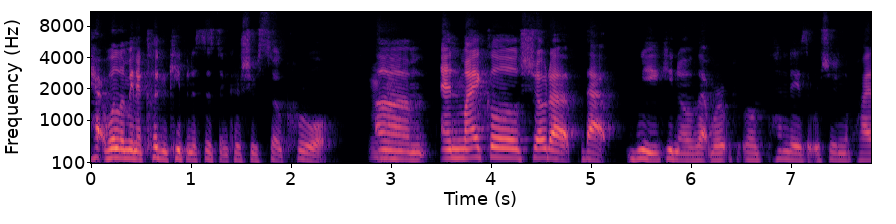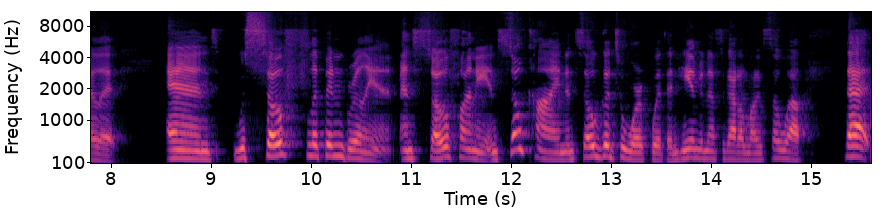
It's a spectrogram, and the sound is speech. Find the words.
Ca- Wilhelmina couldn't keep an assistant because she was so cruel. Mhm. Um, and Michael showed up that week, you know, that were or 10 days that we're shooting the pilot and was so flippin' brilliant and so funny and so kind and so good to work with. And he and Vanessa got along so well that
